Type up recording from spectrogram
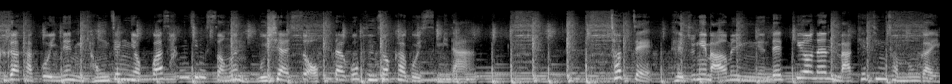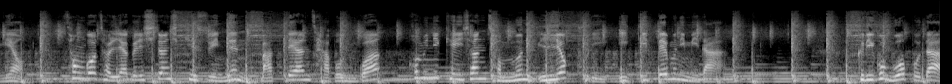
그가 갖고 있는 경쟁력과 상징성은 무시할 수 없다고 분석하고 있습니다. 첫째, 대중의 마음을 읽는데 뛰어난 마케팅 전문가이며 선거 전략을 실현시킬 수 있는 막대한 자본과 커뮤니케이션 전문 인력풀이 있기 때문입니다. 그리고 무엇보다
